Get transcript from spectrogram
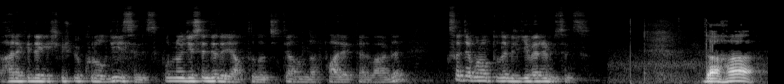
harekete geçmiş bir kurul değilsiniz. Bunun öncesinde de yaptığınız ciddi anlamda faaliyetler vardı. Kısaca bu noktada bilgi verir misiniz? Daha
